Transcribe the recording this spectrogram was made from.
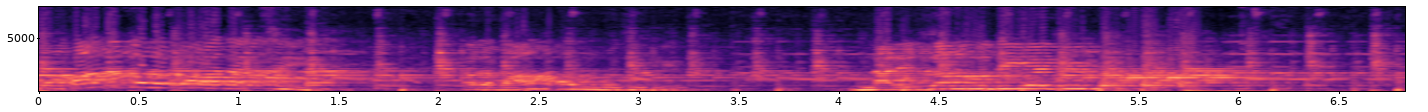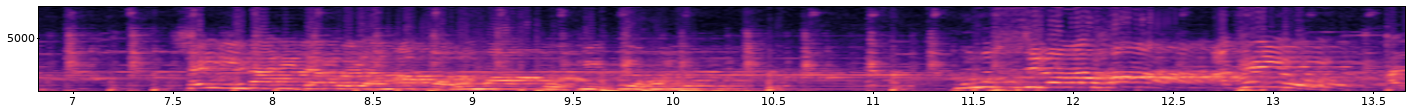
মহান করে পাওয়া যাচ্ছে। তার বাম অঙ্গ থেকে নারীর জন্ম দিয়ে দিল। সেই নারীটা কই আমার পরমা প্রকৃতি হলো। পুরুষ ছিল আর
